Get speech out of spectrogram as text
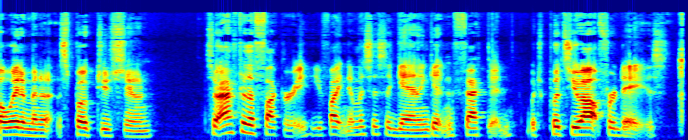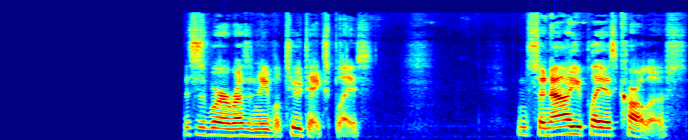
Oh, wait a minute, I spoke too soon. So after the fuckery, you fight Nemesis again and get infected, which puts you out for days. This is where Resident Evil 2 takes place. And so now you play as Carlos,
